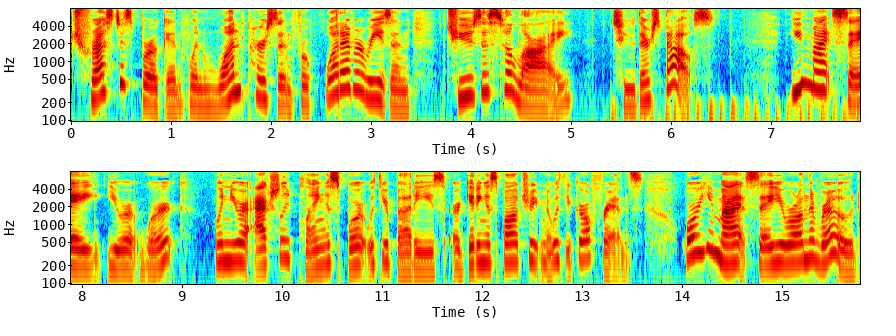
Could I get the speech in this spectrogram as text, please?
Trust is broken when one person, for whatever reason, chooses to lie to their spouse. You might say you're at work when you're actually playing a sport with your buddies or getting a spa treatment with your girlfriends, or you might say you're on the road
